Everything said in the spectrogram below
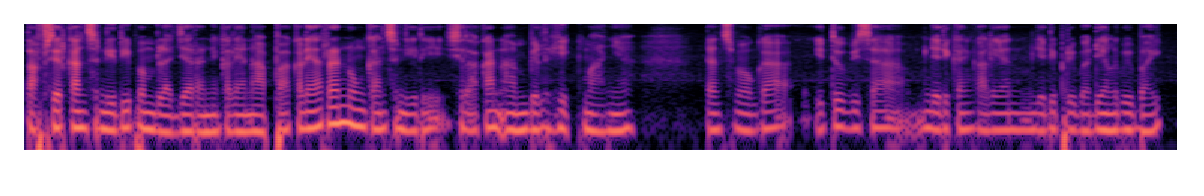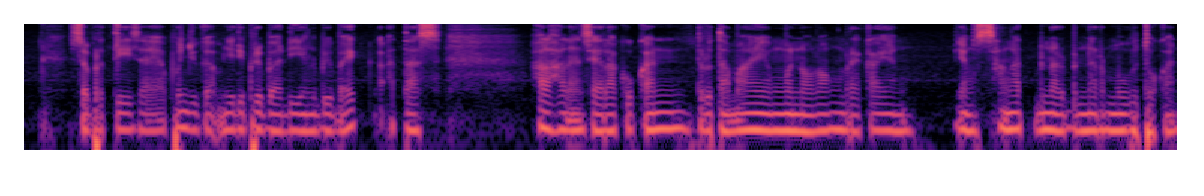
tafsirkan sendiri pembelajaran yang kalian apa, kalian renungkan sendiri, silakan ambil hikmahnya dan semoga itu bisa menjadikan kalian menjadi pribadi yang lebih baik seperti saya pun juga menjadi pribadi yang lebih baik atas hal-hal yang saya lakukan terutama yang menolong mereka yang yang sangat benar-benar membutuhkan.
